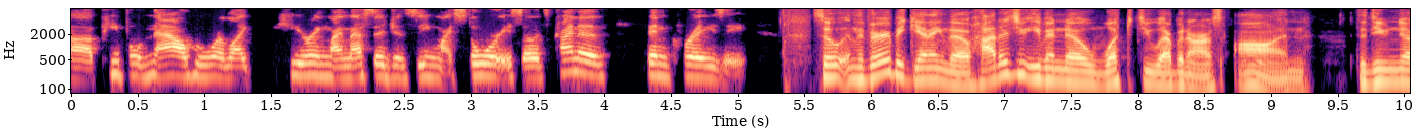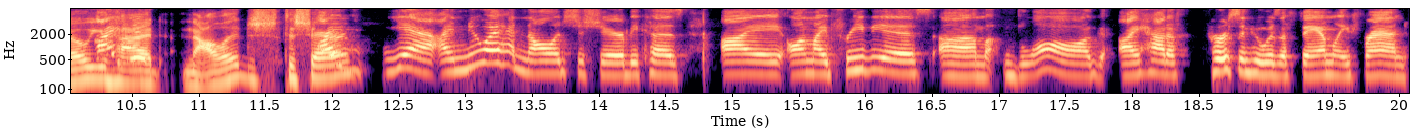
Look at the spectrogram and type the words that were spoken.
uh, people now who are like hearing my message and seeing my story. So it's kind of been crazy. So in the very beginning, though, how did you even know what to do webinars on? Did you know you I had did, knowledge to share? I, yeah, I knew I had knowledge to share because I, on my previous um, blog, I had a person who was a family friend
